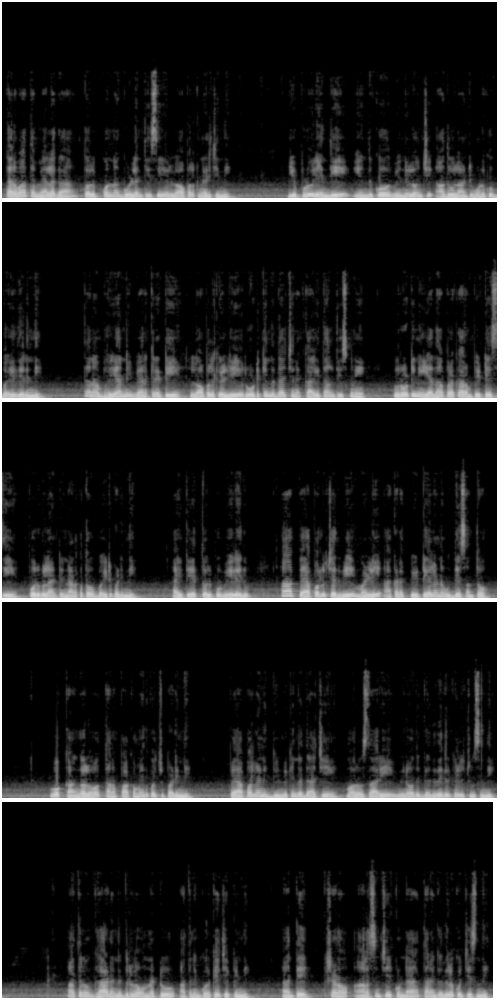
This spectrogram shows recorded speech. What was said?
తర్వాత మెల్లగా తలుపుకున్న గుళ్ళని తీసి లోపలికి నడిచింది. ఎప్పుడూ లేంది ఎందుకో వెన్నులోంచి అదోలాంటి వణుకు బయలుదేరింది. తన భయాన్ని వెనకనెట్టి లోపలికెళ్ళి రోటి కింద దాచిన కాగితాలను తీసుకుని రోటిని యథాప్రకారం పెట్టేసి పొరుగులాంటి నడకతో బయటపడింది. అయితే తలుపు వేలేదు ఆ పేపర్లు చదివి మళ్ళీ అక్కడ పెట్టేయాలన్న ఉద్దేశంతో ఓ కంగలో తన పక్క మీదకొచ్చి పడింది. పేపర్లని దిండు కింద దాచి మరోసారి వినోద్ గది దగ్గరికి వెళ్ళి చూసింది. అతను గాఢ నిద్రలో ఉన్నట్టు అతని గురకే చెప్పింది. అంతే క్షణం ఆలస్యం చేయకుండా తన గదిలోకి వచ్చేసింది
